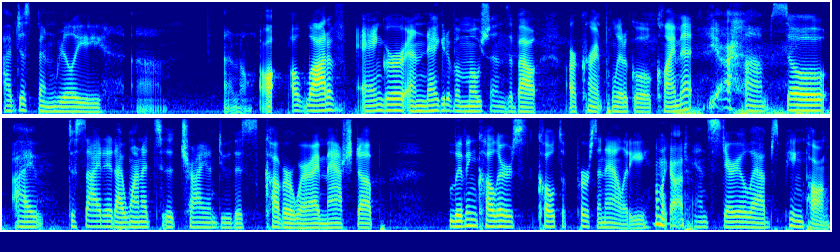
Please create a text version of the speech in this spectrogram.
I've just been really. Um, I don't know, a, a lot of anger and negative emotions about our current political climate. yeah. Um, so I decided I wanted to try and do this cover where I mashed up Living Colour's, Cult of Personality, Oh my God. and Stereolab's Ping Pong.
